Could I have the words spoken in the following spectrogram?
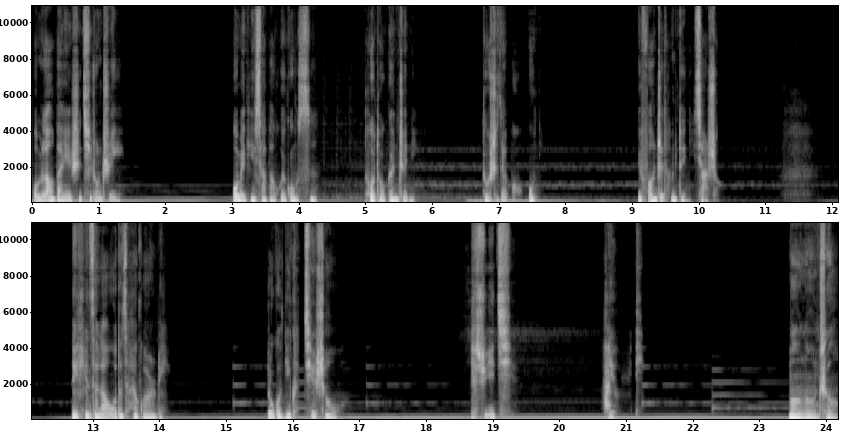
我们老板也是其中之一。我每天下班回公司，偷偷跟着你，都是在保护你，以防止他们对你下手。那天在老吴的菜馆里，如果你肯接受我，也许一切还有余地。朦胧中，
